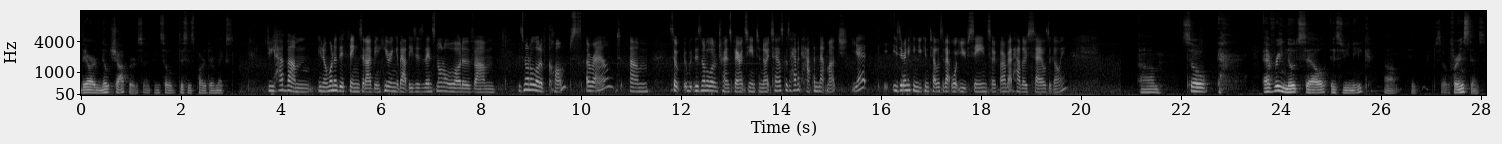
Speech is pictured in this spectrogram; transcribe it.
they are note shoppers, and, and so this is part of their mix do you have um you know one of the things that I've been hearing about these is there's not a lot of um, there's not a lot of comps around um, so there's not a lot of transparency into note sales because it haven't happened that much yet. Is there anything you can tell us about what you've seen so far about how those sales are going? Um, so every note sale is unique. Um, it, so for instance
